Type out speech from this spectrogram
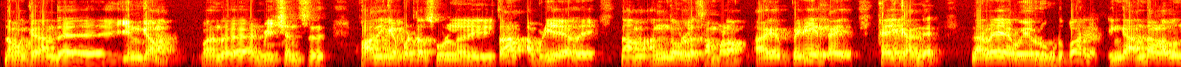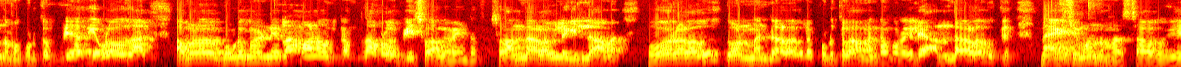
நமக்கு அந்த இன்கம் அந்த அட்மிஷன்ஸு பாதிக்கப்பட்ட சூழ்நிலையில் தான் அப்படியே அதை நாம் அங்கே உள்ள சம்பளம் பெரிய கை கைக்கு அங்கே நிறைய உயர்வு கொடுப்பார்கள். இங்கே அந்த அளவு நம்ம கொடுக்க முடியாது. எவ்வளவுதான் அவ்வளவு கொடுக்க வேண்டியதெல்லாம் மாணவர்களுக்கு வந்து அவ்வளவு ஃபீஸ் வாங்க வேண்டும். ஸோ அந்த அளவில் இல்லாமல் ஓரளவு கவர்மெண்ட் அளவில் கொடுக்கலாம் என்ற முறையில் அந்த அளவுக்கு மேக்சிமம் நம்ம ஸ்டாஃபுக்கு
